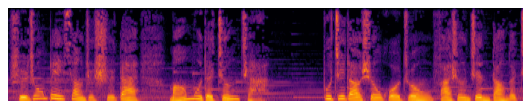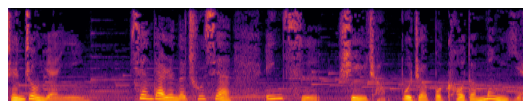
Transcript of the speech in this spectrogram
始终背向着时代，盲目的挣扎，不知道生活中发生震荡的真正原因。现代人的出现，因此是一场不折不扣的梦魇。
